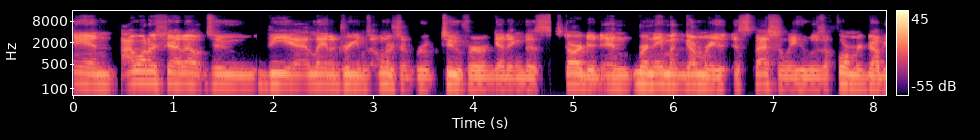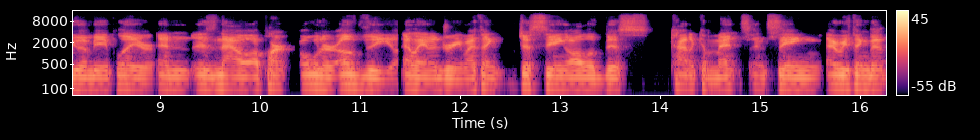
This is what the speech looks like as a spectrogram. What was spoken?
And I want to shout out to the Atlanta Dreams ownership group too for getting this started. And Renee Montgomery, especially, who was a former WNBA player and is now a part owner of the Atlanta Dream. I think just seeing all of this kind of commence and seeing everything that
